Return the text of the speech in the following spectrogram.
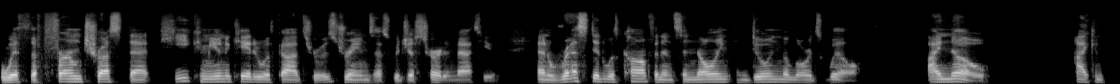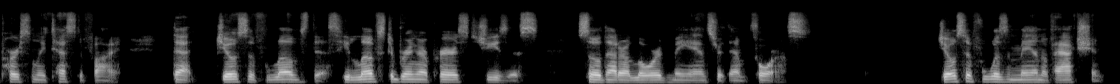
with the firm trust that he communicated with God through his dreams, as we just heard in Matthew, and rested with confidence in knowing and doing the Lord's will, I know I can personally testify that Joseph loves this. He loves to bring our prayers to Jesus so that our Lord may answer them for us. Joseph was a man of action.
